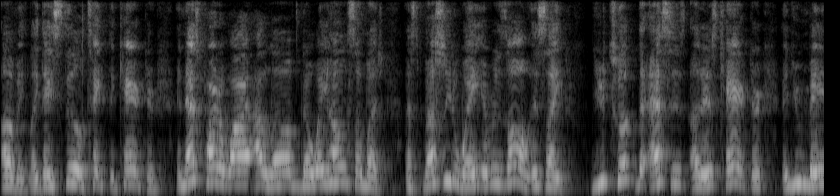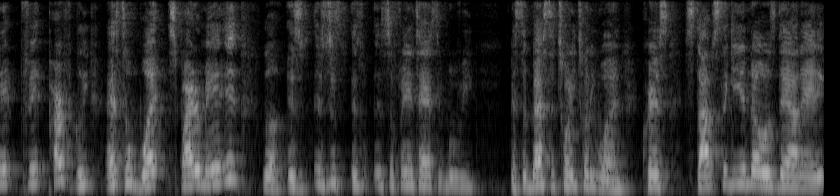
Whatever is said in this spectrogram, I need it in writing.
of it. Like they still take the character. And that's part of why I love No Way Home so much, especially the way it resolved. It's like you took the essence of this character and you made it fit perfectly as to what Spider-Man is. Look, it's it's just it's, it's a fantastic movie. It's the best of 2021. Chris, stop sticking your nose down at it.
